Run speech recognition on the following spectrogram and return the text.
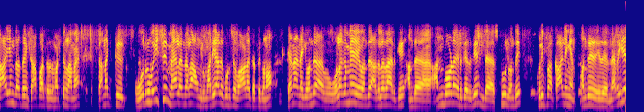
தாயும் தாத்தையும் காப்பாற்றுறது மட்டும் இல்லாமல் தனக்கு ஒரு வயசு மேலே இருந்தாலும் அவங்களுக்கு மரியாதை கொடுத்து வாழ கற்றுக்கணும் ஏன்னா இன்னைக்கு வந்து உலகமே வந்து அதில் தான் இருக்குது அந்த அன்போடு இருக்கிறதுக்கு இந்த ஸ்கூல் வந்து குறிப்பாக காளிங்கன் வந்து இது நிறைய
